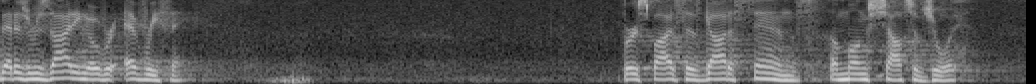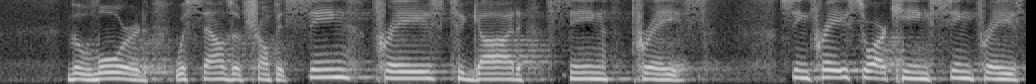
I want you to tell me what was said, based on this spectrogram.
that is residing over everything. Verse 5 says, God ascends among shouts of joy the Lord with sounds of trumpets. Sing praise to God, sing praise. Sing praise to our King, sing praise,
